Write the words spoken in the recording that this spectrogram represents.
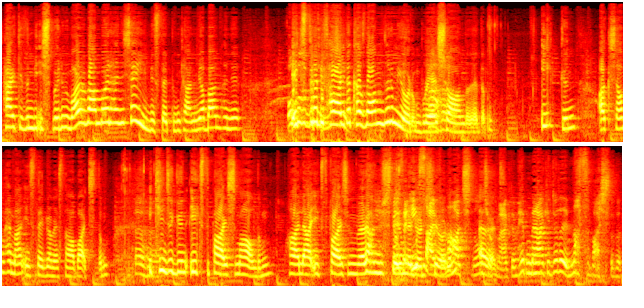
herkesin bir iş bölümü var ve ben böyle hani şey gibi hissettim kendimi. Ya ben hani Okulu ekstra bir fayda kazandırmıyorum buraya şu anda dedim. İlk gün akşam hemen Instagram hesabı açtım. İkinci gün ilk siparişimi aldım. Hala ilk siparişimi veren müşterimle Mesela ilk görüşüyorum. sayfanı açtın, onu çok Evet. merak ediyorum. Hep merak ediyorlar ya nasıl başladın?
